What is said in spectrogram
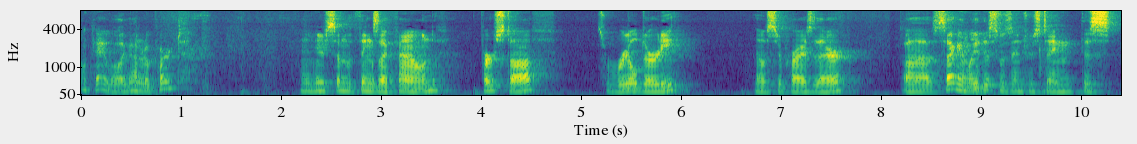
Okay, well I got it apart. And here's some of the things I found. First off, it's real dirty. No surprise there. Uh, secondly, this was interesting. This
